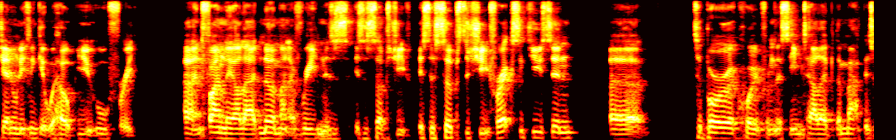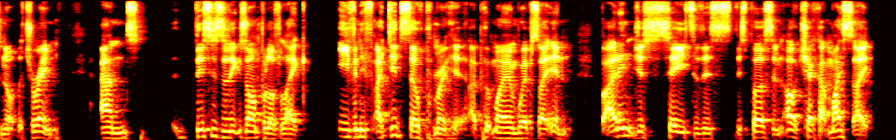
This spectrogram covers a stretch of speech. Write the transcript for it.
generally think it will help you all free. And finally, I'll add no amount of reading is, is a substitute is a substitute for executing. Uh, to borrow a quote from Nassim Taleb, the map is not the terrain. And this is an example of like even if I did self promote here, I put my own website in, but I didn't just say to this this person, "Oh, check out my site."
